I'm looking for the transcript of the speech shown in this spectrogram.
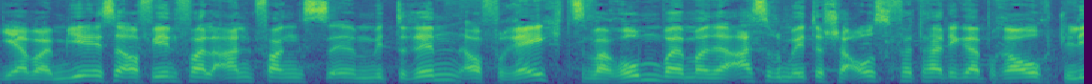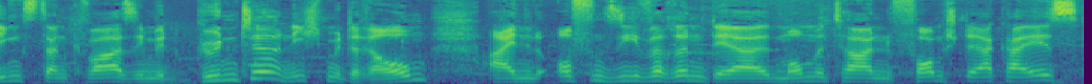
Ja, bei mir ist er auf jeden Fall anfangs äh, mit drin, auf rechts. Warum? Weil man eine asymmetrische Außenverteidiger braucht. Links dann quasi mit Günther, nicht mit Raum. Einen offensiveren, der momentan formstärker ist.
